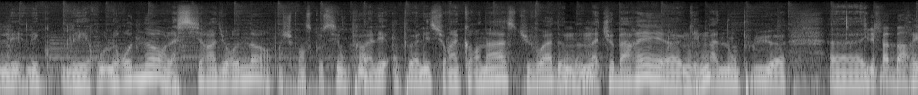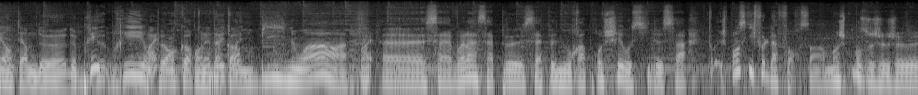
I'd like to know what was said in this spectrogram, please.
les, les- les- le Rhône Nord, la Syrah du Rhône Nord, je pense qu'aussi on peut aller, on peut aller sur un Cornas, tu vois, de Mhm. Mathieu Barré, euh, qui Mhm. est pas non plus. euh, euh, Qui n'est pas barré en termes de, de prix. de prix, on peut encore on trouver une bille noire. Ouais. Euh, ça, voilà, ça peut, ça peut nous rapprocher aussi de ça. Faut- Je pense qu'il faut de la force. hein. Moi, je pense, que je,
